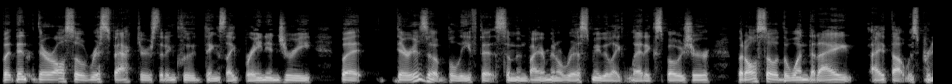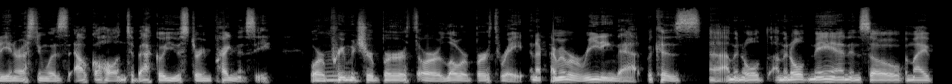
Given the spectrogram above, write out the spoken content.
But then there are also risk factors that include things like brain injury. But there is a belief that some environmental risks, maybe like lead exposure, but also the one that I, I thought was pretty interesting was alcohol and tobacco use during pregnancy or mm. premature birth or lower birth rate. And I, I remember reading that because uh, I'm an old I'm an old man, and so my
